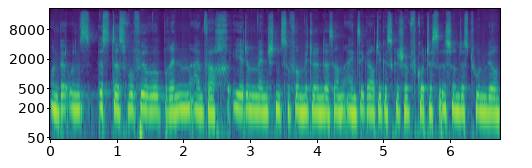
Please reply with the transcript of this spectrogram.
Und bei uns ist das, wofür wir brennen, einfach jedem Menschen zu vermitteln, dass er ein einzigartiges Geschöpf Gottes ist. Und das tun wir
